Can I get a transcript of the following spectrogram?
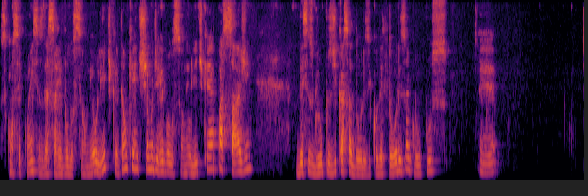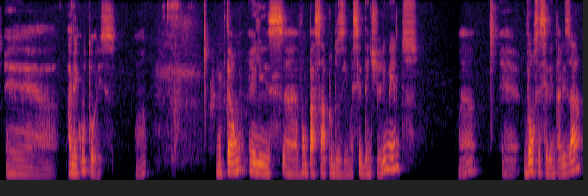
as consequências dessa revolução neolítica. Então o que a gente chama de revolução neolítica é a passagem desses grupos de caçadores e coletores a grupos é, é, agricultores. Né? Então, eles uh, vão passar a produzir um excedente de alimentos, né? é, vão se sedentarizar,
